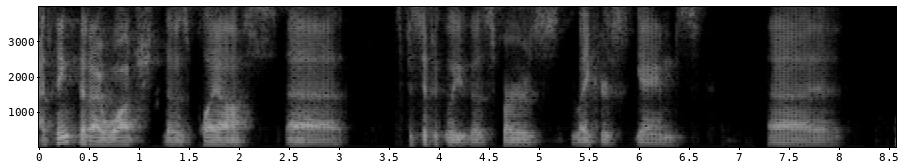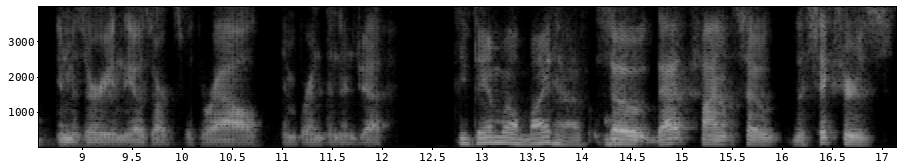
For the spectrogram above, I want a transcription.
I think that I watched those playoffs, uh, specifically those Spurs Lakers games uh, in Missouri in the Ozarks with Raul and Brendan and Jeff. you damn well might have. So that final, so the Sixers,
